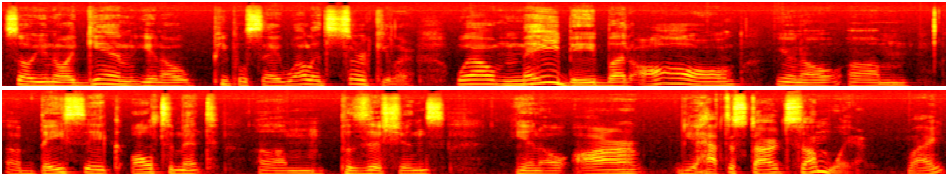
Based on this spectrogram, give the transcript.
So, you know, again, you know, people say, well, it's circular. Well, maybe, but all, you know, um, uh, basic, ultimate um, positions, you know, are, you have to start somewhere right?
